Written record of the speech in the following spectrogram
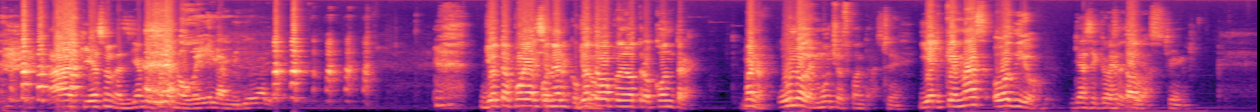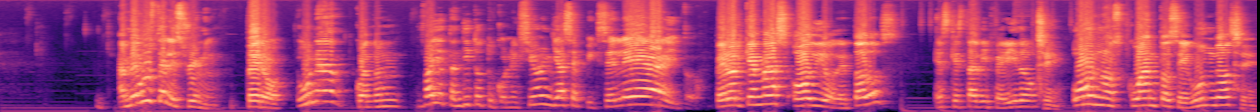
Ah, que ya son las ya empezó la novela, me lleva la... Yo te voy a Ese poner, yo te voy a poner otro contra. Bueno, uno de muchos contras. Sí, Y el que más odio. ya sé qué vas De a decir. todos. Sí. A mí me gusta el streaming, pero una, cuando vaya tantito tu conexión ya se pixelea y todo. Pero el que más odio de todos es que está diferido Sí. unos cuantos segundos Sí,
